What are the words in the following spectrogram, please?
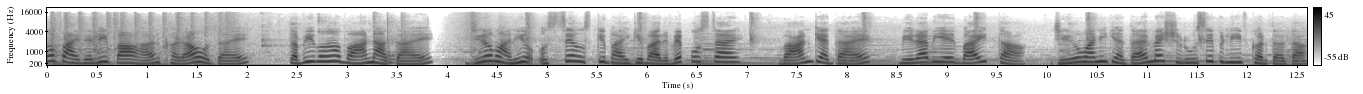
वो फाइनली बाहर खड़ा होता है तभी वहाँ वान आता है। जियोवानी उससे उसके भाई के बारे में पूछता है। वान कहता है, मेरा भी एक भाई था। जियोवानी कहता है, मैं शुरू से बिलीव करता था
